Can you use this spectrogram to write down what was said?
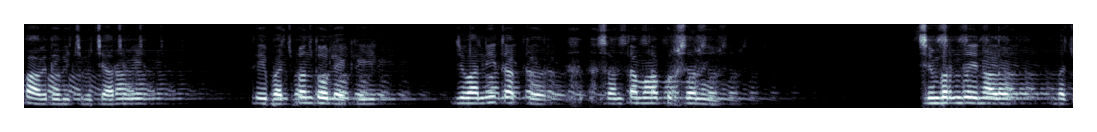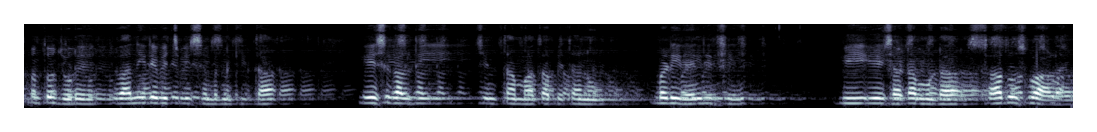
ਭਾਗ ਦੇ ਵਿੱਚ ਵਿਚਾਰਾਂਗੇ ਤੇ ਬਚਪਨ ਤੋਂ ਲੈ ਕੇ ਜਵਾਨੀ ਤੱਕ ਸੰਤਾਂ ਮਹਾਪੁਰਸ਼ਾਂ ਨੇ ਸਿਮਰਨ ਦੇ ਨਾਲ ਬਚਪਨ ਤੋਂ ਜੁੜੇ ਜਵਾਨੀ ਦੇ ਵਿੱਚ ਵੀ ਸਿਮਰਨ ਕੀਤਾ। ਇਸ ਗੱਲ ਦੀ ਚਿੰਤਾ ਮਾਤਾ ਪਿਤਾ ਨੂੰ ਬੜੀ ਰਹਿੰਦੀ ਸੀ ਵੀ ਇਹ ਸਾਡਾ ਮੁੰਡਾ ਸਾਧੂ ਸੁਭਾਅ ਹੈ।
